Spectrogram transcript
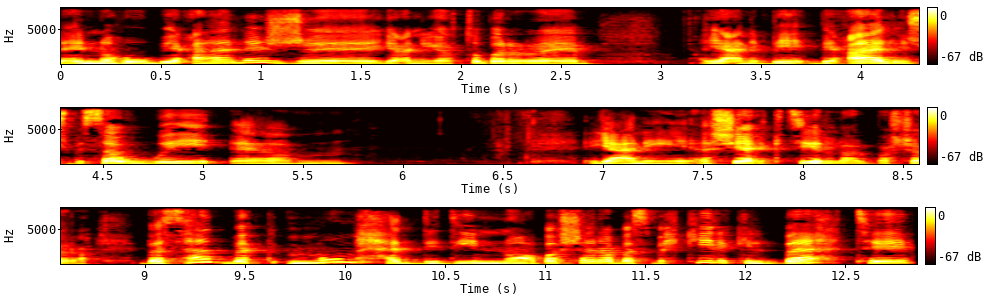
لأنه هو بيعالج يعني يعتبر يعني بيعالج بيسوي يعني أشياء كتير للبشرة. بس هاد بك مو محددين نوع بشرة بس بحكي لك الباهتة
